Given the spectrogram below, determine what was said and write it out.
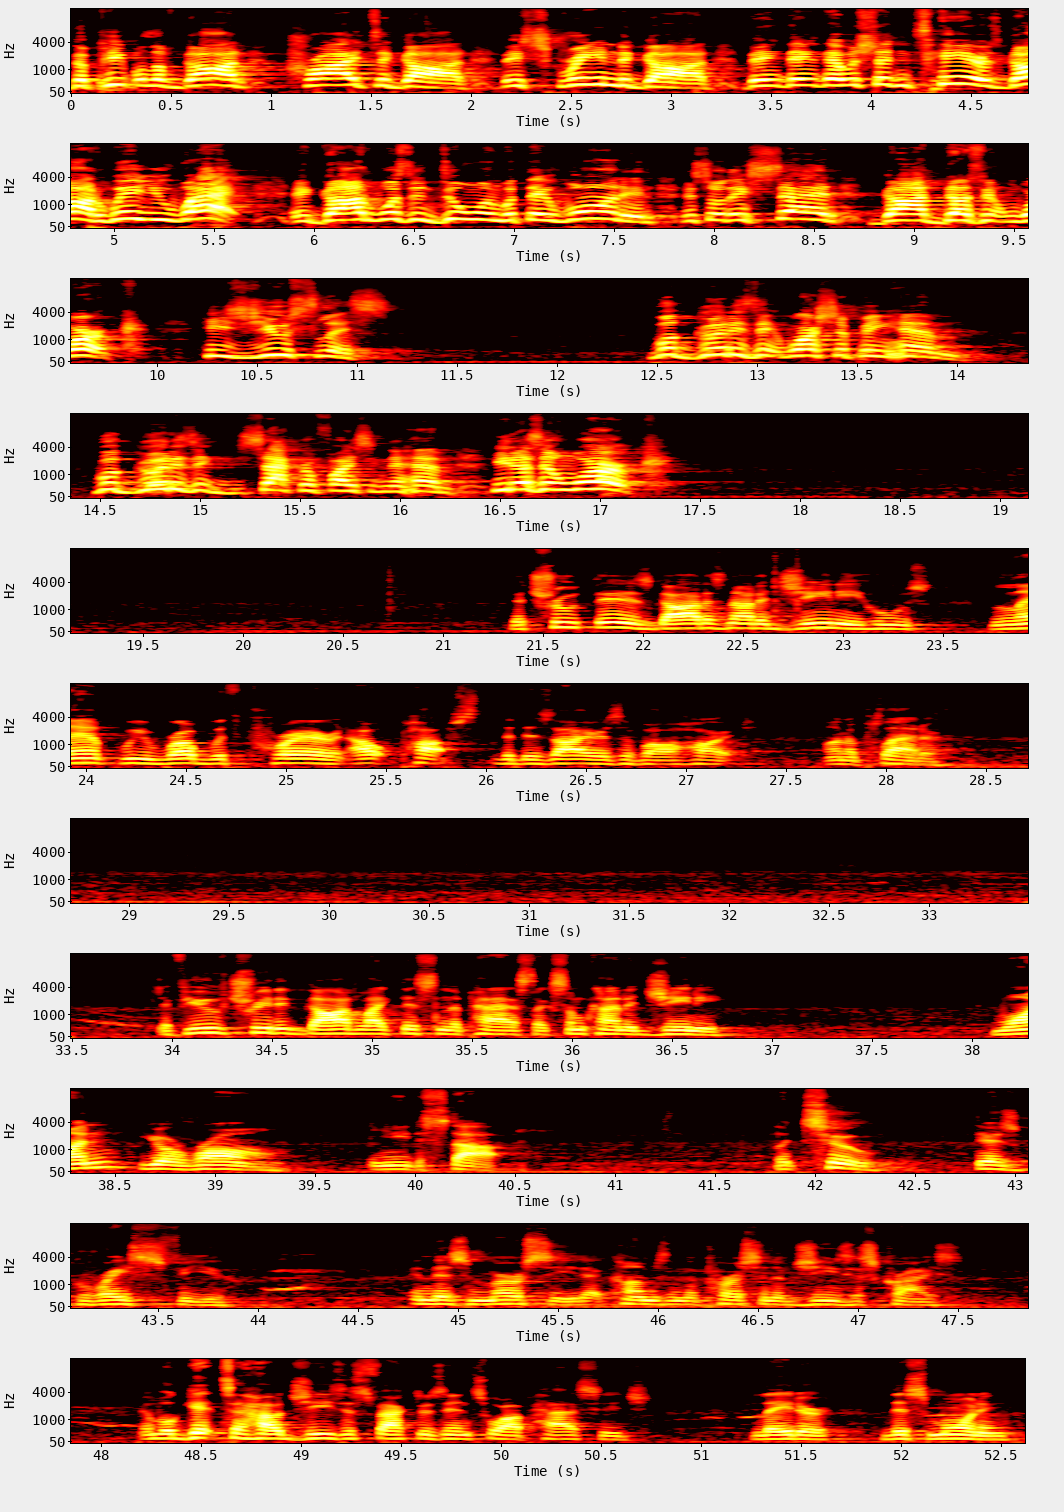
The people of God cried to God. They screamed to God. They, they, they were shedding tears. God, where you at? And God wasn't doing what they wanted. And so they said, God doesn't work. He's useless. What good is it worshiping Him? What good is it sacrificing to Him? He doesn't work. The truth is, God is not a genie whose lamp we rub with prayer and out pops the desires of our heart on a platter. If you've treated God like this in the past, like some kind of genie, one, you're wrong and you need to stop. But two, there's grace for you and this mercy that comes in the person of Jesus Christ. And we'll get to how Jesus factors into our passage later this morning.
